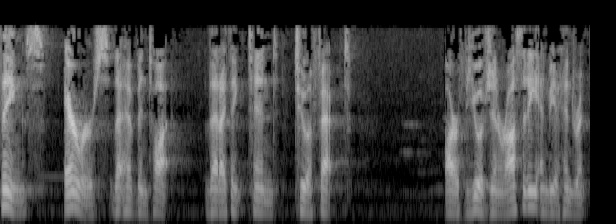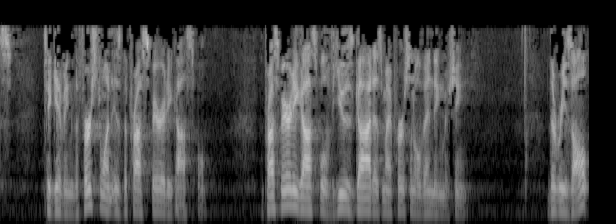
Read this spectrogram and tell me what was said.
things, errors that have been taught that I think tend to affect our view of generosity and be a hindrance to giving. The first one is the prosperity gospel. The prosperity gospel views God as my personal vending machine. The result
